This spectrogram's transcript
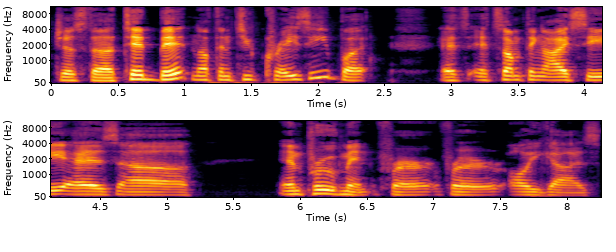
Just a tidbit, nothing too crazy, but it's it's something I see as uh improvement for for all you guys.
